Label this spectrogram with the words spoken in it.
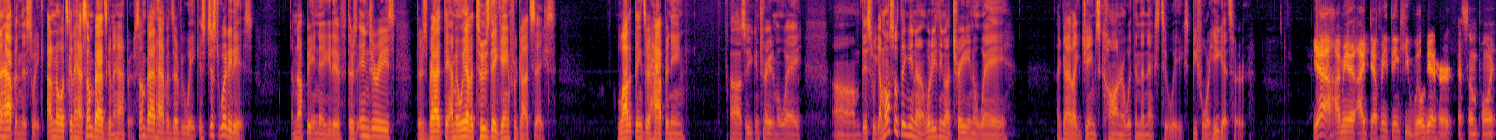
to happen this week. I don't know what's to happen. Some bad's to happen. Some bad happens every week. It's just what it is. I'm not being negative. There's injuries. There's bad things. I mean, we have a Tuesday game for God's sakes. A lot of things are happening, uh, so you can trade them away um, this week. I'm also thinking, uh, what do you think about trading away a guy like James Conner within the next two weeks before he gets hurt? Yeah, I mean, I definitely think he will get hurt at some point.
